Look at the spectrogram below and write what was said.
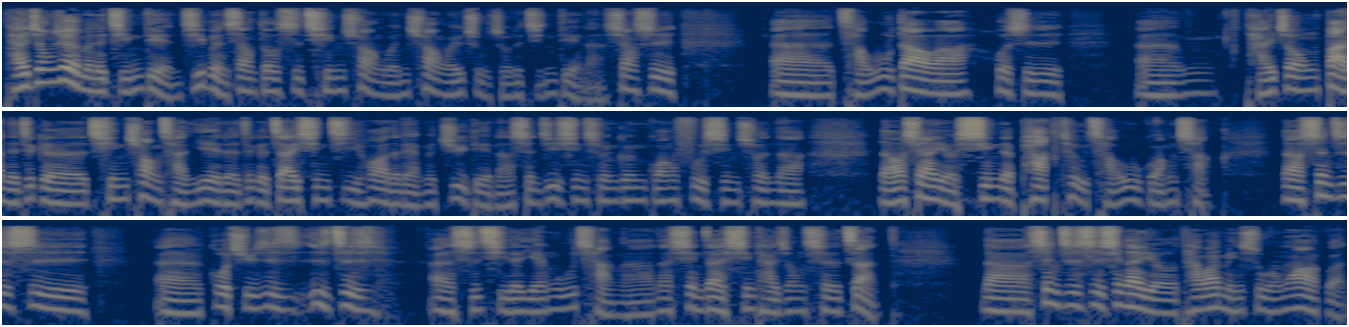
台中热门的景点基本上都是清创文创为主轴的景点啊，像是呃草悟道啊，或是嗯、呃、台中办的这个清创产业的这个摘星计划的两个据点啊，审计新村跟光复新村啊，然后现在有新的 Park Two 草悟广场，那甚至是呃过去日日治呃时期的演武场啊，那现在新台中车站，那甚至是现在有台湾民俗文化馆，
